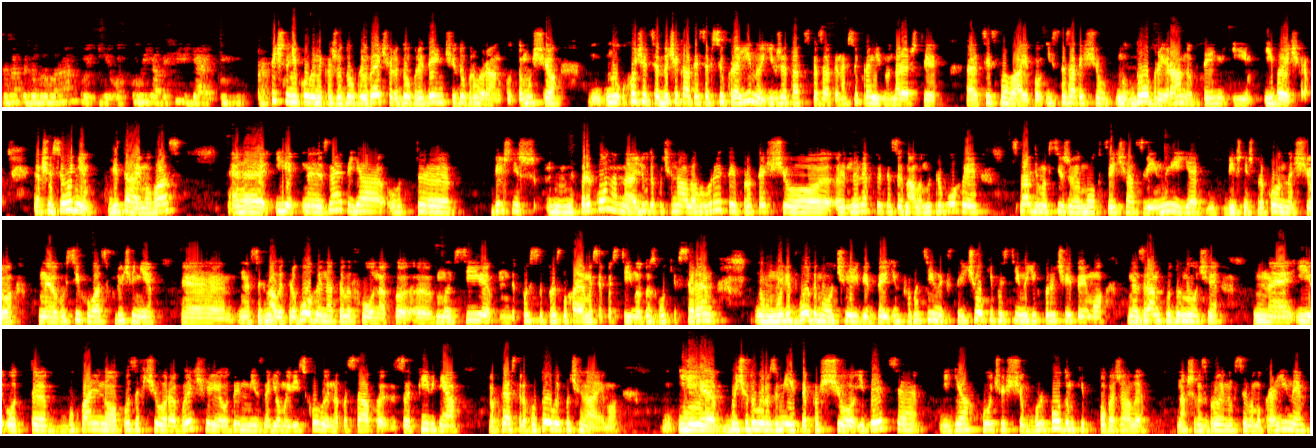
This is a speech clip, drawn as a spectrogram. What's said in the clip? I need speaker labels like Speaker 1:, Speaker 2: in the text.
Speaker 1: сказати доброго ранку. І от коли я в ефірі, я практично ніколи не кажу добрий вечір, добрий день чи доброго ранку, тому що ну хочеться дочекатися всю країну і вже так сказати на всю країну, нарешті. е, Ці слова і і сказати, що ну добрий ранок, день і, і вечір. Так що сьогодні вітаємо вас. Е, і е, знаєте, я от е, більш ніж переконана, Люда починала говорити про те, що е, не нехтуйте сигналами тривоги. Справді ми всі живемо в цей час війни. і Я більш ніж переконана, що в усіх у вас включені е, сигнали тривоги на телефонах. Е, Ми всі прислухаємося постійно до звуків сирен, не відводимо очей від інформаційних стрічок і постійно їх перечитуємо зранку до ночі. Е, І от е, буквально позавчора ввечері один мій знайомий військовий написав з півдня оркестр готовий, починаємо. І ви чудово розумієте, про що йдеться. І я хочу, щоб ви подумки побажали нашим Збройним силам України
